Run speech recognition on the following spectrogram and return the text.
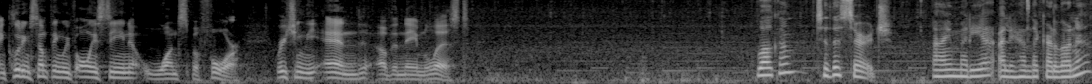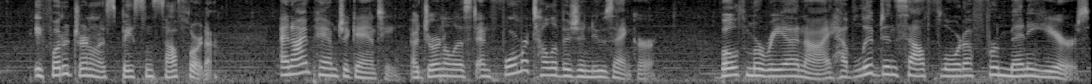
including something we've only seen once before, reaching the end of the name list. Welcome to The Surge. I'm Maria Alejandra Cardona, a photojournalist based in South Florida. And I'm Pam Giganti, a journalist and former television news anchor. Both Maria and I have lived in South Florida for many years.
